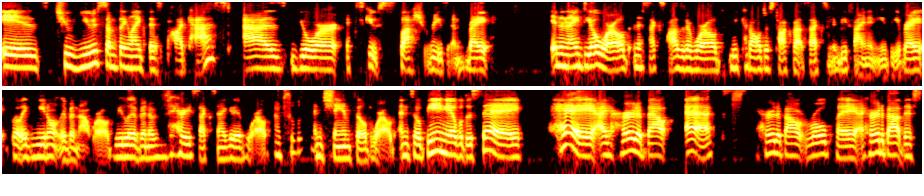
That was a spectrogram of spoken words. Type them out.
is to use something like this podcast as your excuse slash reason right in an ideal world in a sex positive world we could all just talk about sex and it'd be fine and easy right but like we don't live in that world we live in a very sex negative world Absolutely. and shame filled world. And so being able to say, Hey, I heard about X, I heard about role play, I heard about this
